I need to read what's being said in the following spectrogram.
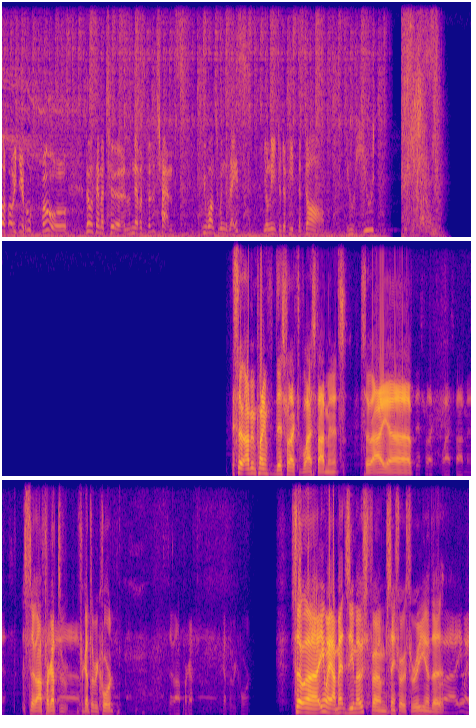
Oh, you fool! Those amateurs never stood a chance. You want to win the race? You'll need to defeat the Dom. You huge... So I've been playing this for like the last five minutes. So I uh, like so I forgot to Uh, forgot to record. So I forgot to, forgot to record. So uh, anyway, I met Zimos from Saints Row Three. You know the Uh, anyway,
